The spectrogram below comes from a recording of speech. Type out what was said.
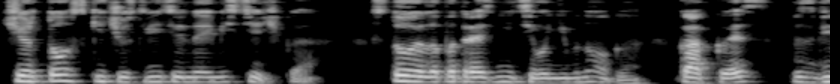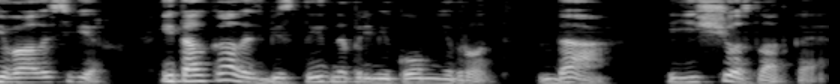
Чертовски чувствительное местечко. Стоило подразнить его немного, как Кэс взбивалась вверх и толкалась бесстыдно прямиком мне в рот. Да, еще сладкая.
